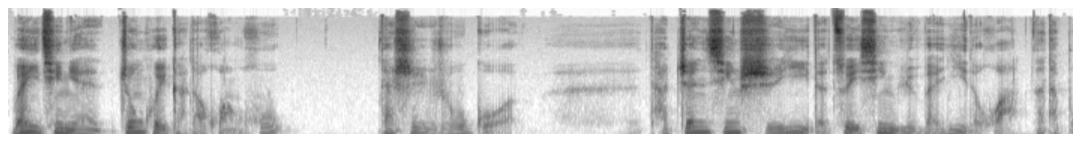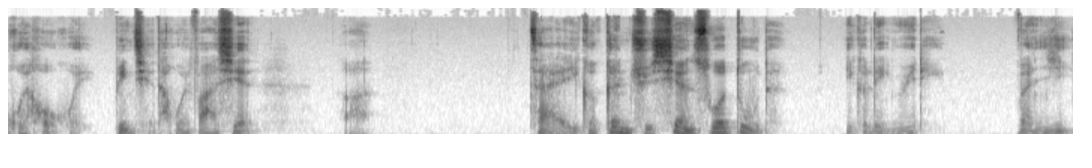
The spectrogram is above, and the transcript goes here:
文艺青年终会感到恍惚，但是如果他真心实意的醉心于文艺的话，那他不会后悔，并且他会发现，啊，在一个更具限缩度的一个领域里，文艺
